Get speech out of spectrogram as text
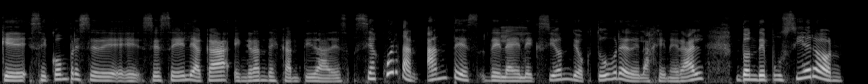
que se compre CD CCL acá en grandes cantidades. ¿Se acuerdan antes de la elección de octubre de la general, donde pusieron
